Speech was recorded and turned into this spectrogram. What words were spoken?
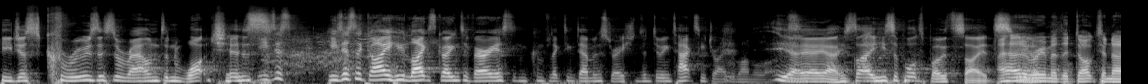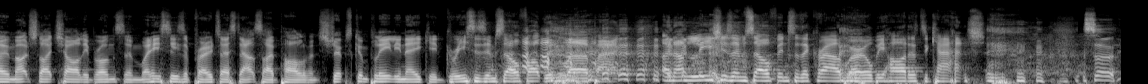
He just cruises around and watches. He's just he's just a guy who likes going to various and conflicting demonstrations and doing taxi driver monologues. yeah, yeah, yeah. He's like he supports both sides. I heard you a rumor that Doctor No, much like Charlie Bronson, when he sees a protest outside Parliament, strips completely naked, greases himself up with Lurpak, and unleashes himself into the crowd where he'll be harder to catch. So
